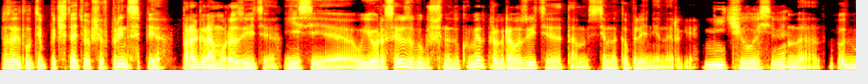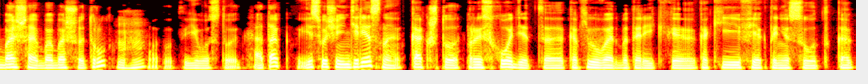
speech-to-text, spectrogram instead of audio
посоветовал тебе почитать вообще, в принципе, программу развития. Если у Евросоюза выпущенный документ, программа развития там систем накопления энергии. Ничего себе. Да. Большая, большой труд, угу. Вот, его стоит. А так, если очень интересно, как что происходит, э, какие бывают батарейки, какие эффекты несут, как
